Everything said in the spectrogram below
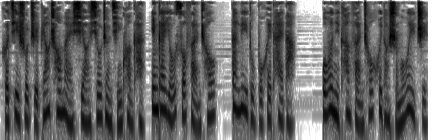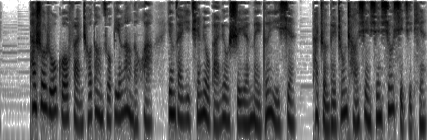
和技术指标超卖需要修正情况看，应该有所反抽，但力度不会太大。我问你看反抽会到什么位置？他说：“如果反抽当做避浪的话，应在一千六百六十元每吨一线。他准备中长线先休息几天，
